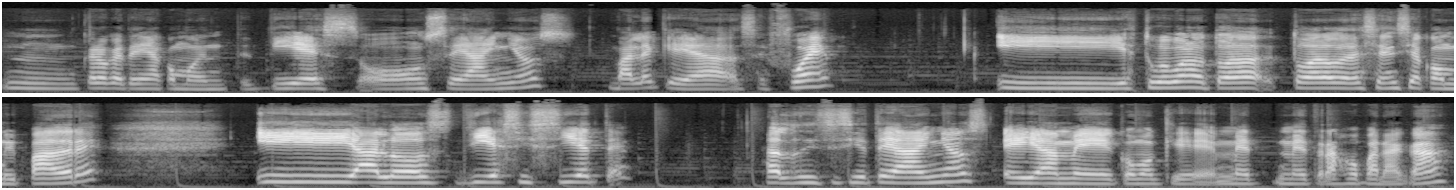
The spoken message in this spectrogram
Mm, creo que tenía como entre 10 o 11 años, ¿vale? Que ella se fue y estuve, bueno, toda, toda la adolescencia con mi padre. Y a los 17, a los 17 años, ella me, como que me, me trajo para acá.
